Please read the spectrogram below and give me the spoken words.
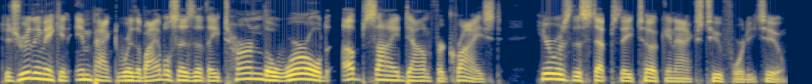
to truly make an impact where the Bible says that they turned the world upside down for Christ. Here was the steps they took in Acts 2:42.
